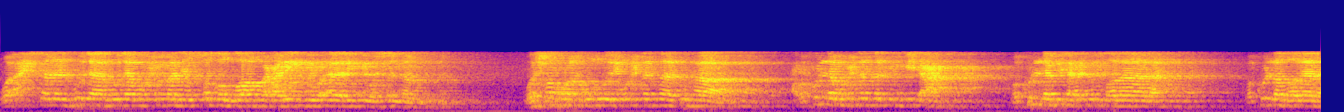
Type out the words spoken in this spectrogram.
وأحسن الهدى هدى محمد صلى الله عليه وآله وسلم. وشر الأمور محدثاتها. وكل محدثة بدعة. وكل بدعة ضلالة. وكل ضلالة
